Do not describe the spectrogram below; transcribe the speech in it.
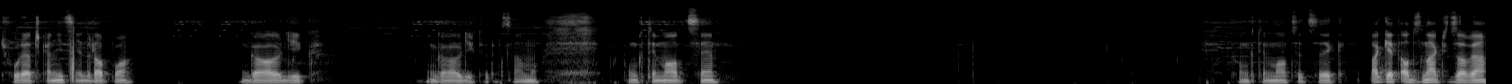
Czwóreczka, nic nie dropło. Goldzik. Goldzik to tak samo. Punkty mocy. Punkty mocy, cyk. Pakiet odznak widzowie.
